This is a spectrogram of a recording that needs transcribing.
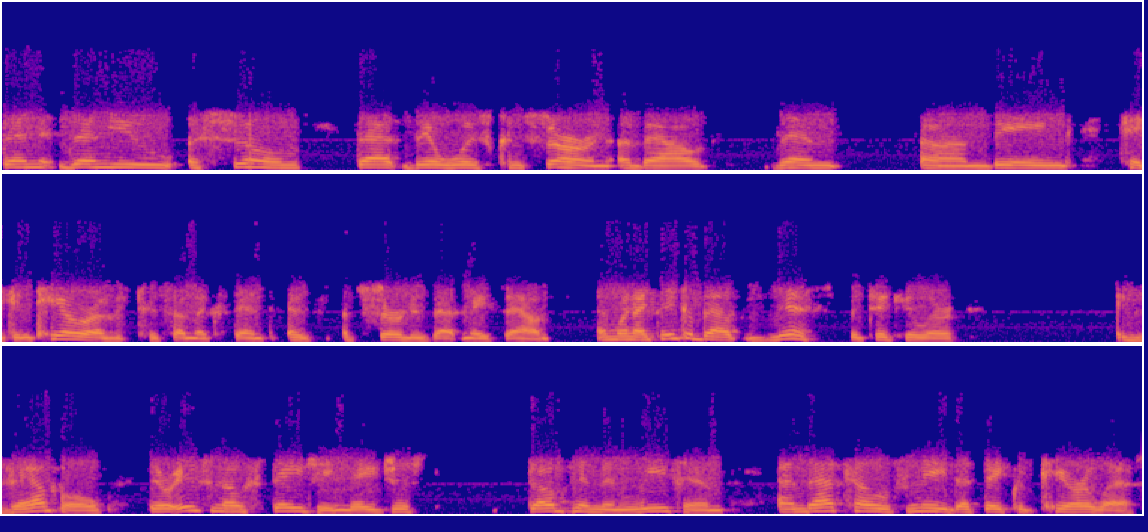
then then you assume that there was concern about them um, being taken care of to some extent, as absurd as that may sound. And when I think about this particular example, there is no staging. They just dump him and leave him. And that tells me that they could care less.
